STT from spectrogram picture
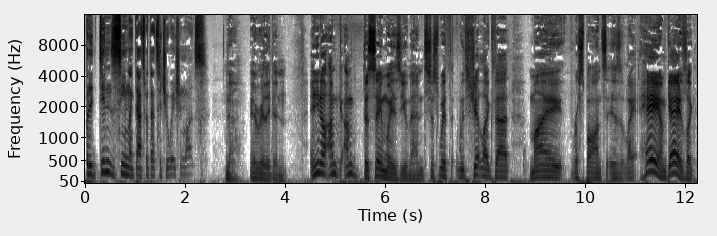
But it didn't seem like that's what that situation was. No, it really didn't. And you know, I'm I'm the same way as you, man. It's just with with shit like that, my response is like, "Hey, I'm gay." It's like,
